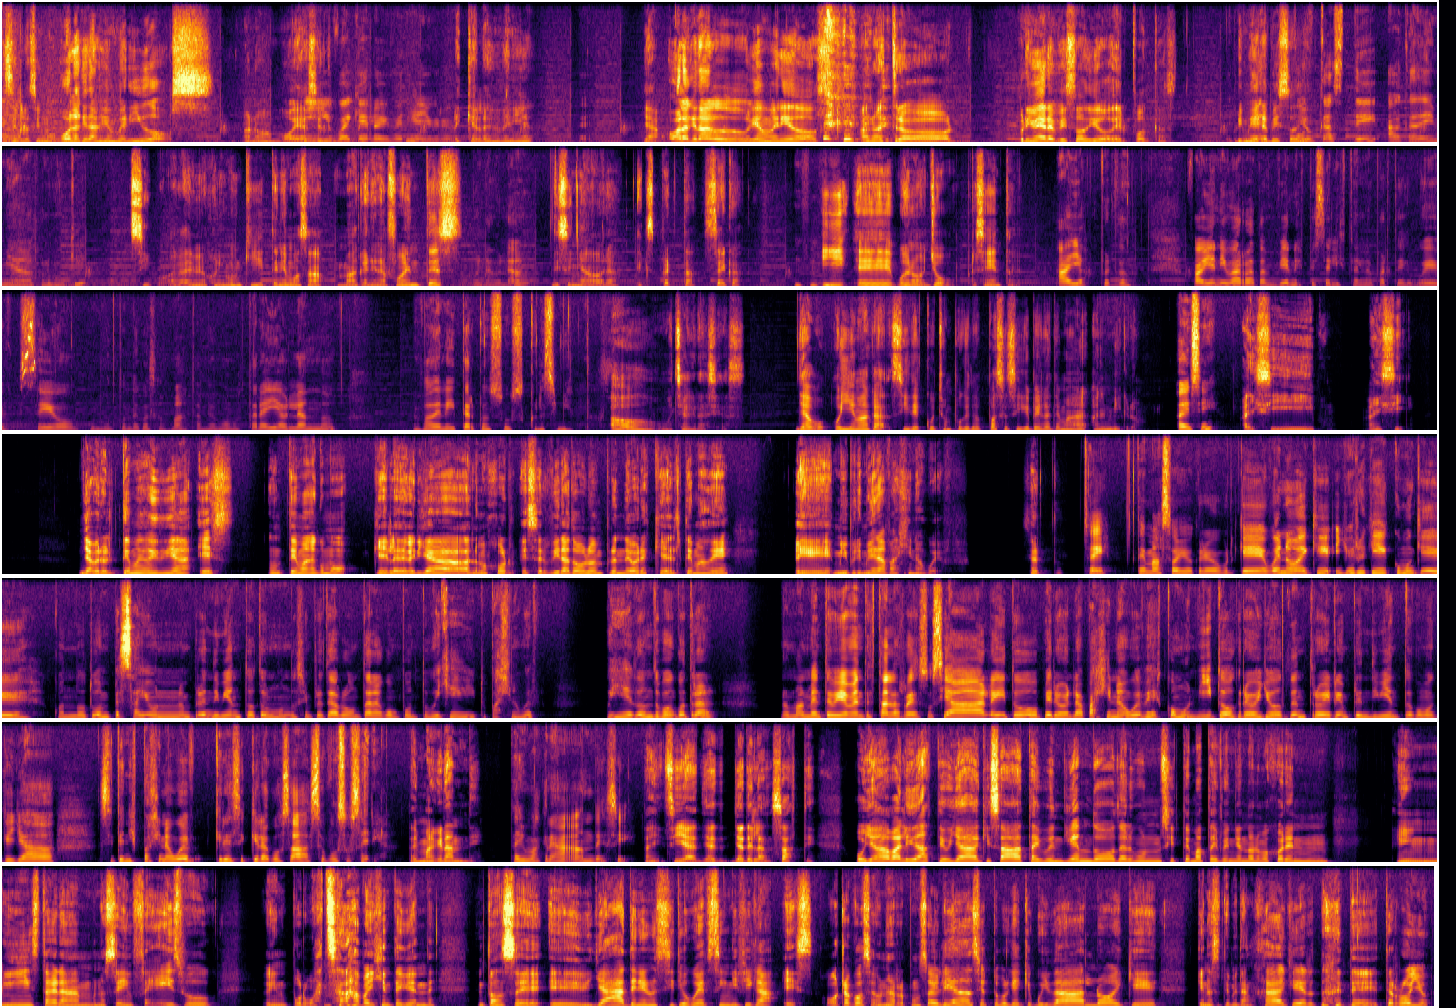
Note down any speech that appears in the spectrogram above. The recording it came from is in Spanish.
decirlo así como, hola, ¿qué tal? Bienvenidos. ¿O no? ¿O voy a Sí, pues hay que dar la bienvenida, yo creo. ¿Hay que dar la bienvenida? Sí. Ya, hola, ¿qué tal? Bienvenidos a nuestro primer episodio del podcast. El primer episodio. Podcast de Academia Holimoki. Sí, pues Academia de Honey Monkey tenemos a Macarena Fuentes, Hola, hola. diseñadora, experta, seca. Y eh, bueno, yo, presidenta. Ah, ya, perdón. Fabián Ibarra, también especialista en la parte de web, SEO, un montón de cosas más. También vamos a estar ahí hablando. Nos va a deleitar con sus conocimientos. Oh, muchas gracias. Ya, po. oye Maca, si te escucha un poquito despacio, así que pégate más al micro. Ahí sí. Ahí sí, ahí sí. Ya, pero el tema de hoy día es un tema como que le debería a lo mejor eh, servir a todos los emprendedores, que es el tema de eh, mi primera página web. ¿Cierto? Sí, temazo yo creo, porque bueno, hay que, yo creo que como que cuando tú empezás un emprendimiento, todo el mundo siempre te va a preguntar en algún punto, oye, ¿y tu página web? Oye, ¿dónde te puedo encontrar? Normalmente obviamente están las redes sociales y todo, pero la página web es como un hito, creo yo, dentro del emprendimiento, como que ya si tenéis página web, quiere decir que la cosa se puso seria. Estáis más grande. Está ahí más grande, sí. Estáis- Sí, ya, ya, ya te lanzaste. O ya validaste, o ya quizás estáis vendiendo de algún sistema, estáis vendiendo a lo mejor en, en Instagram, no sé, en Facebook, en- por WhatsApp, hay gente que vende. Entonces, eh, ya tener un sitio web significa, es otra cosa, es una responsabilidad, ¿cierto? Porque hay que cuidarlo, hay que que no se te metan hackers, todo este, este rollo.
